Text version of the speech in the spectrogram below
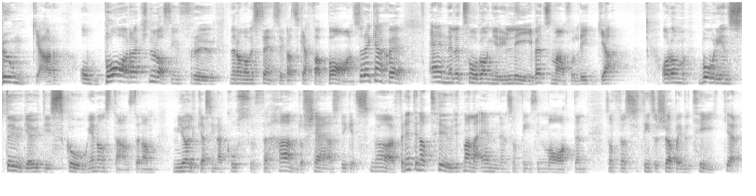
runkar och bara knullar sin fru när de har bestämt sig för att skaffa barn. Så det är kanske en eller två gånger i livet som man får ligga. Och de bor i en stuga ute i skogen någonstans där de mjölkar sina kossor för hand och tjänar sitt eget smör. För det är inte naturligt med alla ämnen som finns i maten som finns att köpa i butiker.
